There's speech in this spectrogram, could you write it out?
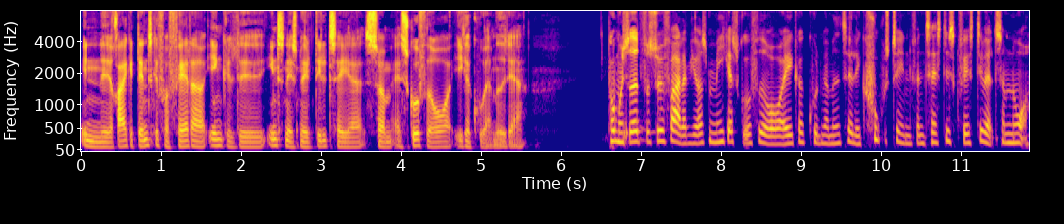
En uh, række danske forfattere og enkelte internationale deltagere, som er skuffet over ikke at kunne være med der. På Museet for Søfart er vi også mega skuffet over ikke at kunne være med til at lægge hus til en fantastisk festival som Nord.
